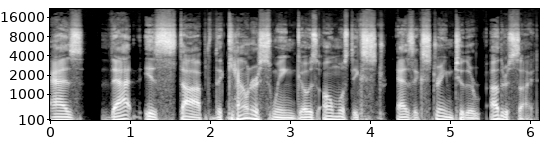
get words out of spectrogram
as that is stopped, the counter swing goes almost ext- as extreme to the other side,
